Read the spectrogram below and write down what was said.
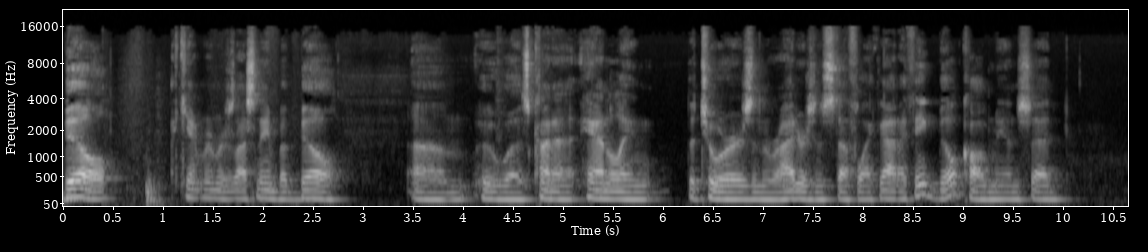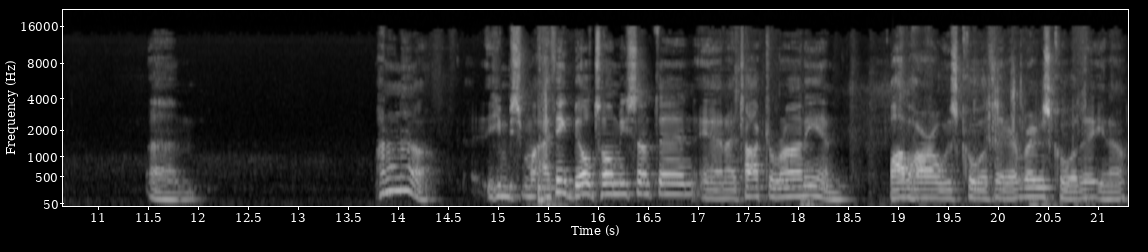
Bill. I can't remember his last name, but Bill, um, who was kind of handling the tours and the riders and stuff like that. I think Bill called me and said, um, "I don't know." He, I think Bill told me something, and I talked to Ronnie, and Bob Haro was cool with it. Everybody was cool with it, you know.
